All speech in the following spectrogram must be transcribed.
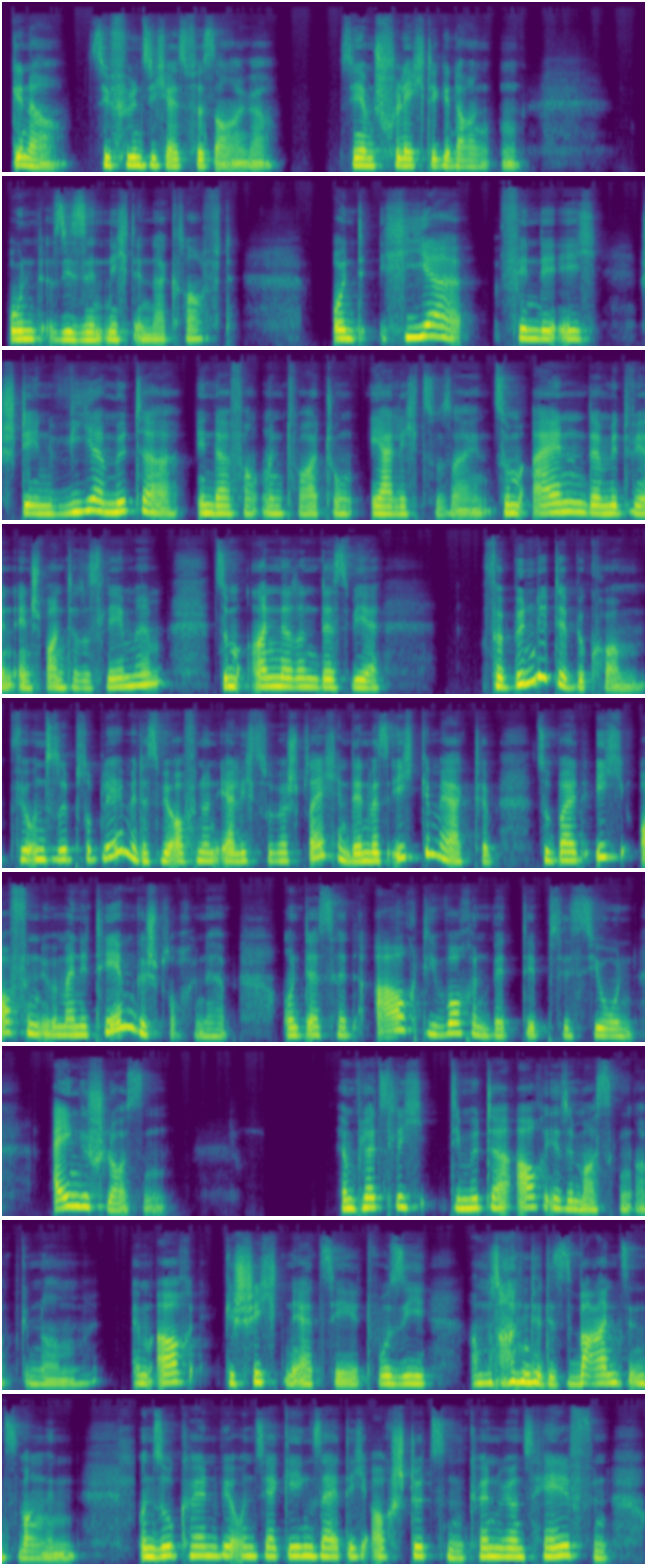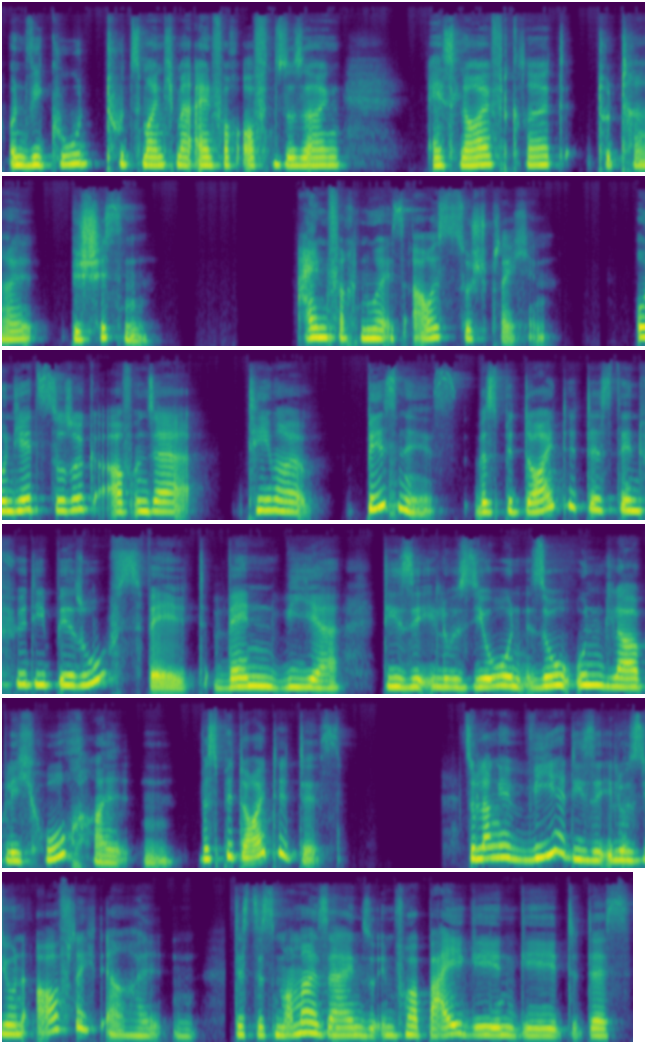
Genau, sie fühlen sich als Versager. Sie haben schlechte Gedanken. Und sie sind nicht in der Kraft. Und hier, finde ich, stehen wir Mütter in der Verantwortung, ehrlich zu sein. Zum einen, damit wir ein entspannteres Leben haben. Zum anderen, dass wir Verbündete bekommen für unsere Probleme, dass wir offen und ehrlich drüber sprechen. Denn was ich gemerkt habe, sobald ich offen über meine Themen gesprochen habe, und das hat auch die Wochenbettdepression eingeschlossen, haben plötzlich die Mütter auch ihre Masken abgenommen, haben auch Geschichten erzählt, wo sie am Rande des Wahnsinns wangen. Und so können wir uns ja gegenseitig auch stützen, können wir uns helfen. Und wie gut tut's manchmal einfach offen zu sagen, es läuft gerade total beschissen. Einfach nur es auszusprechen. Und jetzt zurück auf unser Thema Business. Was bedeutet das denn für die Berufswelt, wenn wir diese Illusion so unglaublich hochhalten? Was bedeutet das? Solange wir diese Illusion aufrechterhalten, dass das Mama-Sein so im Vorbeigehen geht, dass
